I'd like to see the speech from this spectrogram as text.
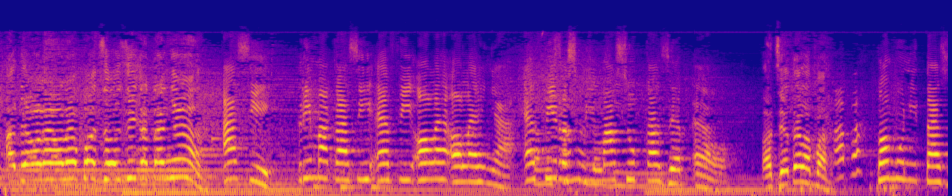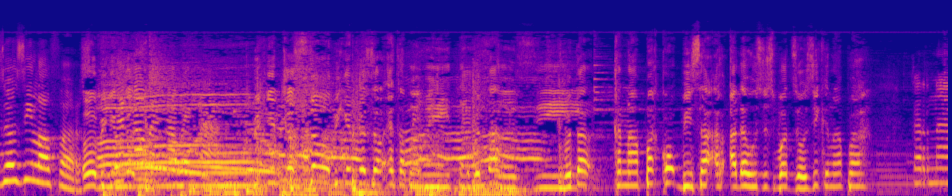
Ada oleh-oleh buat Zozi katanya. asik. Terima kasih Evi oleh-olehnya. Evi resmi masuk KZL. AJTL apa? Komunitas Zozi Lovers. Oh, bikin WK, WK, WK. bikin kesel, bikin kesel. Eh tapi bentar, bentar. Kenapa kok bisa ada khusus buat Zozi? Kenapa? Karena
